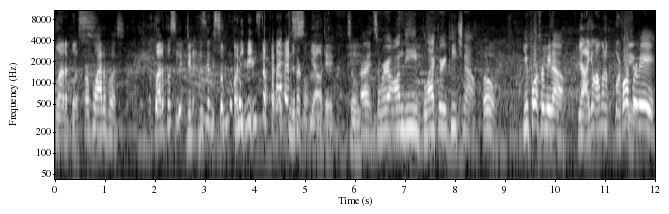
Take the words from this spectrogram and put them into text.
Platypus. or platypus. Platypus here? Dude, this is gonna be some funny meme stuff. Just- Circle. Yeah, okay. So All right, so we're on the blackberry peach now. Boom. You pour for me now. yeah, I, I want to pour, Pour for, for me,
